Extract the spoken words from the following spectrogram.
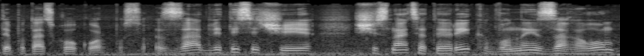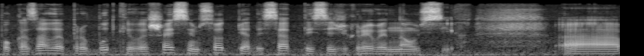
депутатського корпусу за 2016 рік вони загалом показали прибутки лише 750 тисяч гривень на усіх. Е,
